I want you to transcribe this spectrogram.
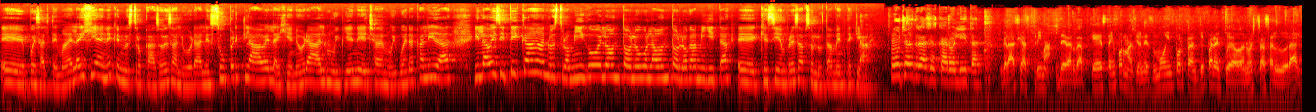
eh, pues al tema de la higiene, que en nuestro caso de salud oral es súper clave, la higiene oral muy bien hecha, de muy buena calidad, y la visitica a nuestro amigo el odontólogo, la odontóloga amiguita, eh, que siempre es absolutamente clave. Muchas gracias, Carolita. Gracias, prima. De verdad que esta información es muy importante para el cuidado de nuestra salud oral.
